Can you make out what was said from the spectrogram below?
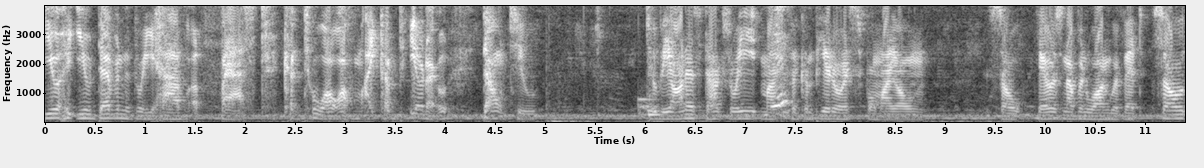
You you definitely have a fast control of my computer, don't you? To be honest, actually, my Yeah. the computer is for my own. So there is nothing wrong with it. So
